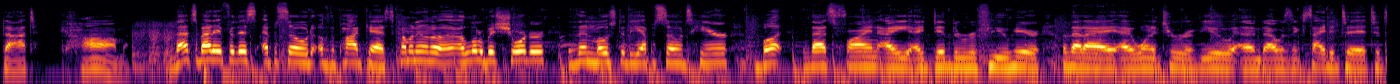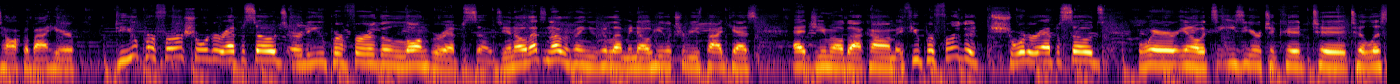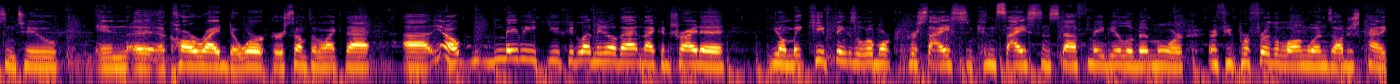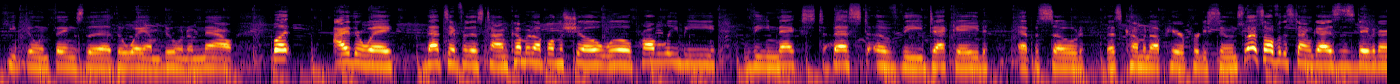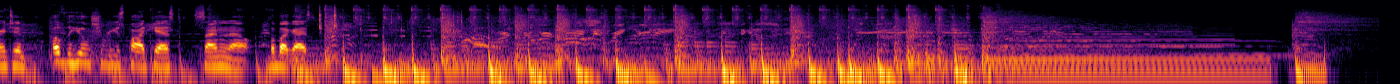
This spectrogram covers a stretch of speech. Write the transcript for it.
gmail.com com. That's about it for this episode of the podcast. Coming in a, a, little bit shorter than most of the episodes here, but that's fine. I, I did the review here that I, I wanted to review and I was excited to, to talk about here. Do you prefer shorter episodes or do you prefer the longer episodes? You know, that's another thing you could let me know. Helix Reviews Podcast at gmail.com. If you prefer the shorter episodes where, you know, it's easier to could to, to listen to in a, a car ride to work or something like that, uh, you know, maybe you could let me know that and I could try to you know, make keep things a little more precise and concise and stuff, maybe a little bit more. Or if you prefer the long ones, I'll just kind of keep doing things the the way I'm doing them now. But either way, that's it for this time. Coming up on the show will probably be the next best of the decade episode that's coming up here pretty soon. So that's all for this time, guys. This is David Arrington of the Helix Reviews Podcast, signing out. Bye bye, guys.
